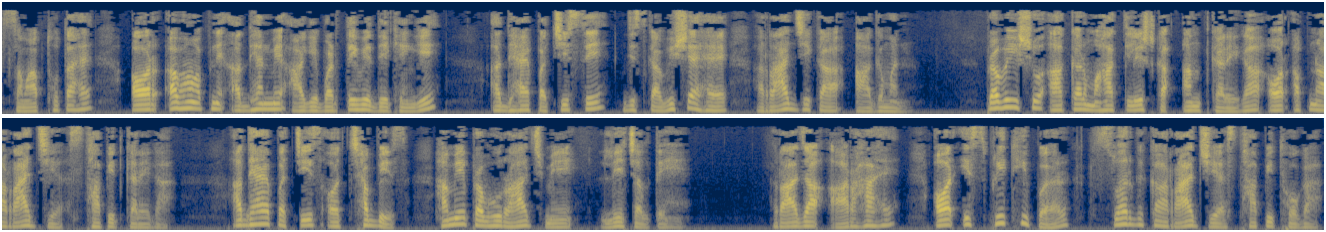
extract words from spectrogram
समाप्त होता है, और अब हम अपने अध्ययन में आगे बढ़ते हुए देखेंगे अध्याय 25 से, जिसका विषय है राज्य का आगमन। प्रभु यीशु आकर महाक्लेश का अंत करेगा और अपना राज्य स्थापित करेगा। अध्याय 25 और 26 हमें प्रभु राज में ले चलते हैं। राजा आ रहा है और इस पृथ्वी पर स्वर्ग का राज्य स्थापित होगा।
